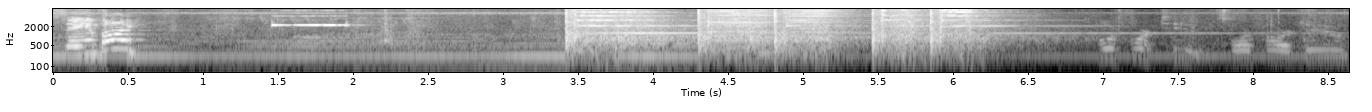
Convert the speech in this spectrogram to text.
Stand by. Four four two. Four four two.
